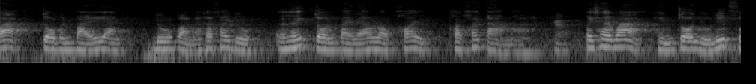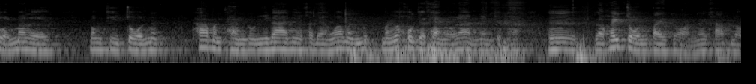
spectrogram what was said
ว่าโจรมันไปหรือยังดูก่อนนะค่อยๆดูเออเฮ้ยโจรไปแล้วเราค่อยค่อยๆตามมาครับไม่ใช่ว่าเห็นโจรอยู่รีบสวนมาเลย บางทีโจรเนี่ยถ้ามันแทงตรงนี้ได้เนี่ยแสดงว่ามันมันก็คงจะแทงเราได้เหมือนกันถูกไหมเออเราให้โจรไปก่อนนะครับ เรา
